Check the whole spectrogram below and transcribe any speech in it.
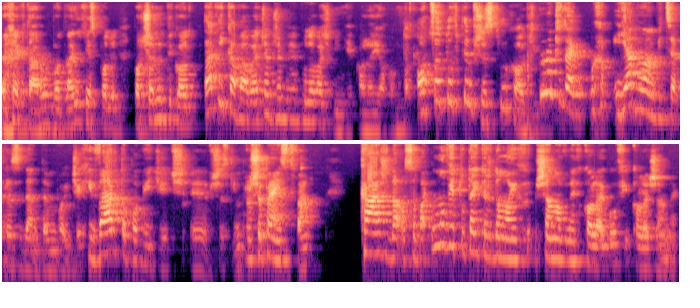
hektarów, bo dla nich jest potrzebny tylko taki kawałeczek, żeby wybudować linię kolejową. To o co tu w tym wszystkim chodzi? Znaczy tak, ja byłam wiceprezydentem Wojciech i warto powiedzieć y, wszystkim, proszę Państwa, każda osoba, i mówię tutaj też do moich szanownych kolegów i koleżanek,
